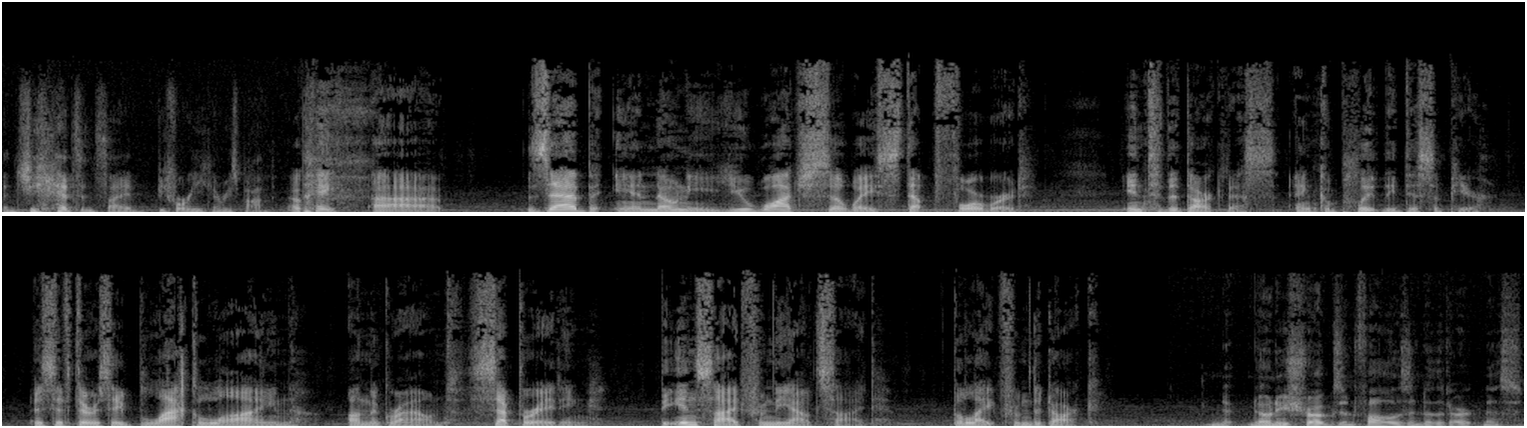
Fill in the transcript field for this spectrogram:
And she heads inside before he can respond. Okay, uh, Zeb and Noni, you watch Silwe step forward into the darkness and completely disappear, as if there is a black line on the ground separating the inside from the outside, the light from the dark. N- Noni shrugs and follows into the darkness.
